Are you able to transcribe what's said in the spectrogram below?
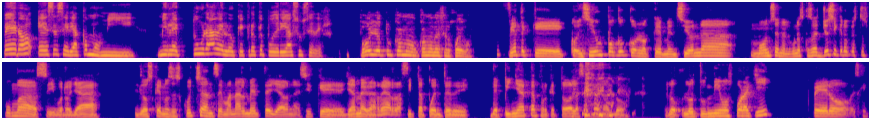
pero ese sería como mi, mi lectura de lo que creo que podría suceder. Pollo, ¿tú cómo, cómo ves el juego? Fíjate que coincide un poco con lo que menciona Monse en algunas cosas. Yo sí creo que estos Pumas, y bueno, ya los que nos escuchan semanalmente ya van a decir que ya me agarré a Rafita Puente de, de piñata porque todas las semanas lo, lo, lo tundimos por aquí, pero es que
